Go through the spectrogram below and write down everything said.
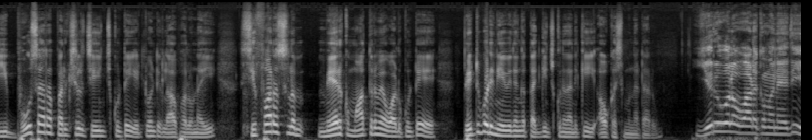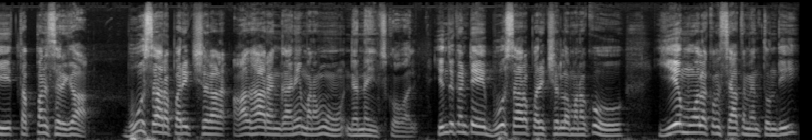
ఈ భూసార పరీక్షలు చేయించుకుంటే ఎటువంటి లాభాలు ఉన్నాయి? సిఫారసుల మేరకు మాత్రమే వాడుకుంటే పెట్టుబడిని ఏ విధంగా తగ్గించుకునే దానికి అవకాశం ఉందంటారు? ఎరువుల వాడకం అనేది తప్పనిసరిగా భూసార పరీక్షల ఆధారంగానే మనము నిర్ణయించుకోవాలి. ఎందుకంటే భూసార పరీక్షల్లో మనకు ఏ మూలకం శాతం ఎంత ఉంది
